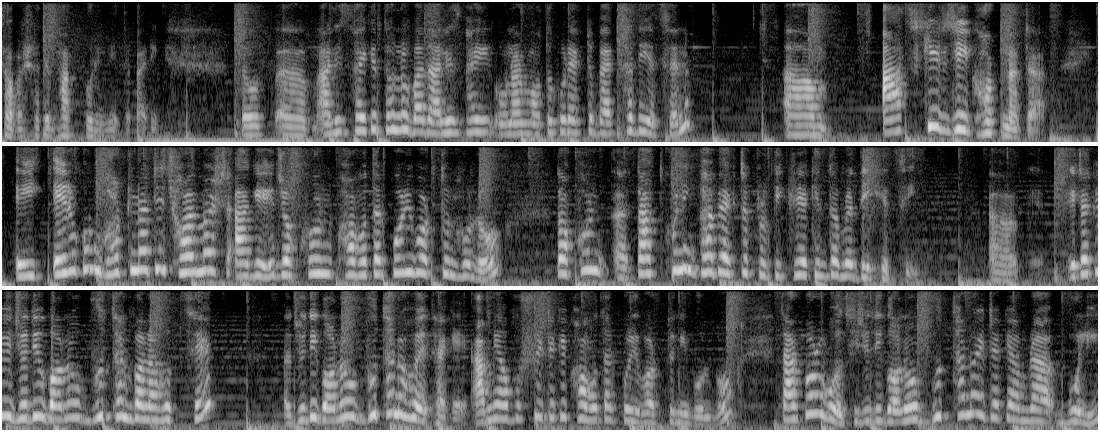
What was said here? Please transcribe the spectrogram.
সবার সাথে ভাগ করে নিতে পারি। তো আনিস ভাইকে ধন্যবাদ। আনিস ভাই ওনার মতো করে একটা ব্যাখ্যা দিয়েছেন। আজকের যে ঘটনাটা, এই এরকম ঘটনাটি ছয় মাস আগে যখন ক্ষমতার পরিবর্তন হলো, তখন তাৎক্ষণিকভাবে একটা প্রতিক্রিয়া কিন্তু আমরা দেখেছি। এটাকে যদিও গণ অভ্যুত্থান বলা হচ্ছে যদি গণ অভ্যুত্থানও হয়ে থাকে, আমি অবশ্যই এটাকে ক্ষমতার পরিবর্তনই বলব। তারপরও বলছি, যদি গণ অভ্যুত্থানও এটাকে আমরা বলি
